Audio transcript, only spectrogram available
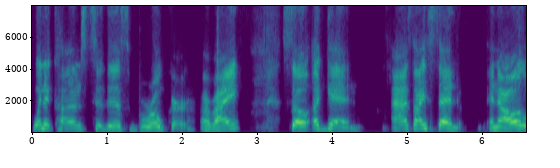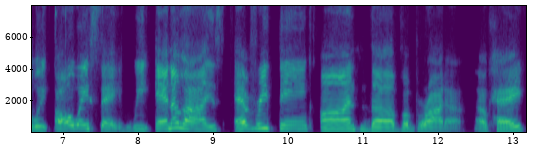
when it comes to this broker. All right. So again, as I said, and I we always say we analyze everything on the vibrata. Okay.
